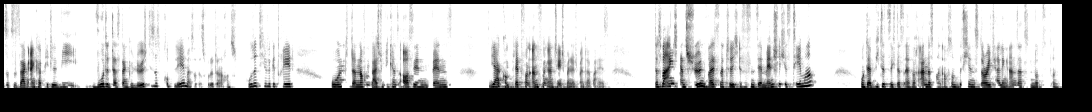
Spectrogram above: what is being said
sozusagen ein Kapitel, wie wurde das dann gelöst, dieses Problem? Also das wurde dann auch ins Positive gedreht. Und dann noch ein Beispiel, wie kann es aussehen, wenn es ja komplett von Anfang an Change Management dabei ist. Das war eigentlich ganz schön, weil es natürlich, es ist ein sehr menschliches Thema und da bietet sich das einfach an, dass man auch so ein bisschen Storytelling-Ansatz nutzt und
